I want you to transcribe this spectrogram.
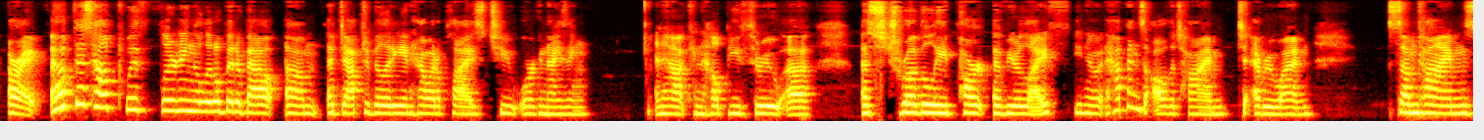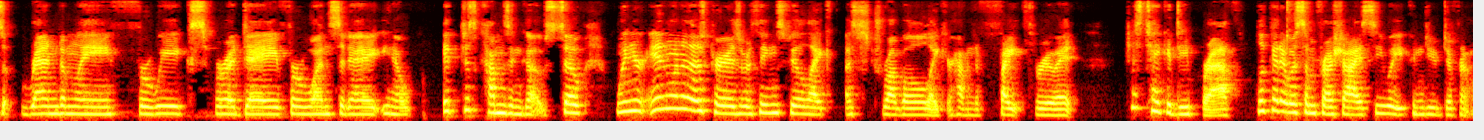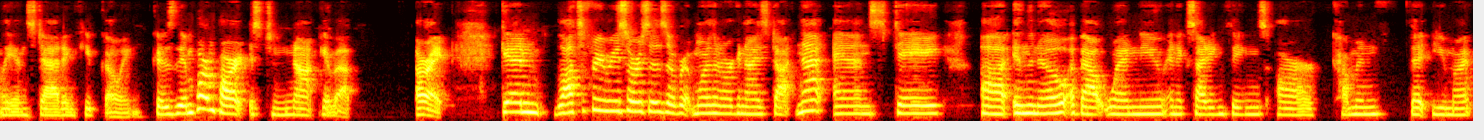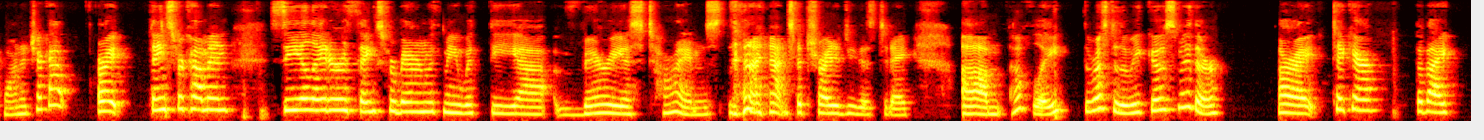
All right, I hope this helped with learning a little bit about um, adaptability and how it applies to organizing and how it can help you through a, a struggly part of your life. You know, it happens all the time to everyone, sometimes randomly for weeks, for a day, for once a day, you know, it just comes and goes. So when you're in one of those periods where things feel like a struggle, like you're having to fight through it, just take a deep breath, look at it with some fresh eyes, see what you can do differently instead, and keep going. Because the important part is to not give up. All right. Again, lots of free resources over at morethanorganized.net and stay uh, in the know about when new and exciting things are coming that you might want to check out. All right. Thanks for coming. See you later. Thanks for bearing with me with the uh, various times that I had to try to do this today. Um, hopefully, the rest of the week goes smoother. All right. Take care. Bye bye.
